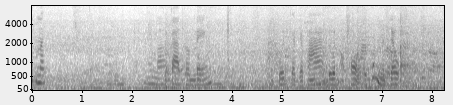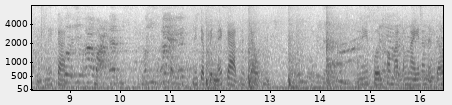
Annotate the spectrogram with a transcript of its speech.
กนักนี่มาอากาศตอนแรงเพื่อนก็จะพาเดินออกไปพุ่นนะเจ้าในกาดนี่จะเป็นในกาดนะเจ้าอันนี้เฟิร์นเข้ามาตรงในแล้วนะเจ้า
